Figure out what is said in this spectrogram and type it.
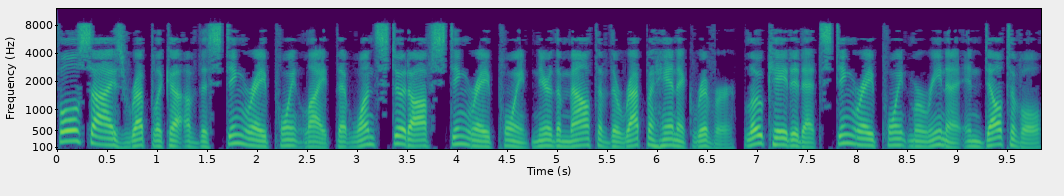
Full-size replica of the Stingray Point light that once stood off Stingray Point near the mouth of the Rappahannock River, located at Stingray Point Marina in Deltaville,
